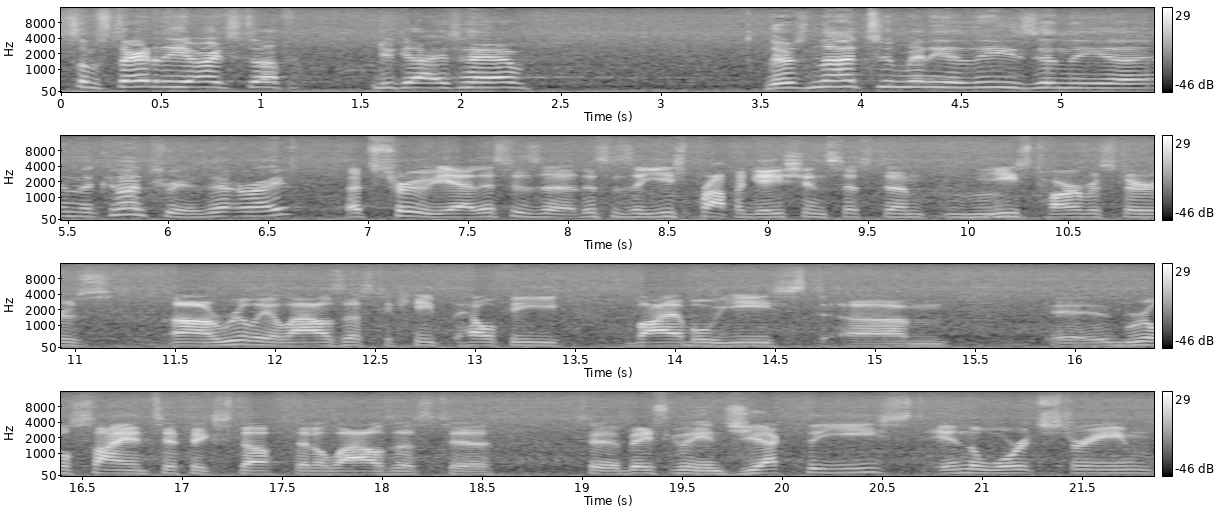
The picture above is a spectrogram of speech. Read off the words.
some state-of-the-art stuff you guys have, there's not too many of these in the uh, in the country. Is that right? That's true. Yeah, this is a this is a yeast propagation system. Mm-hmm. Yeast harvesters uh, really allows us to keep healthy, viable yeast. Um, eh, real scientific stuff that allows us to to basically inject the yeast in the wort stream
